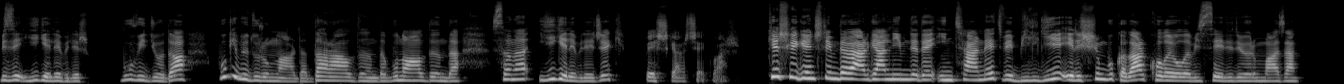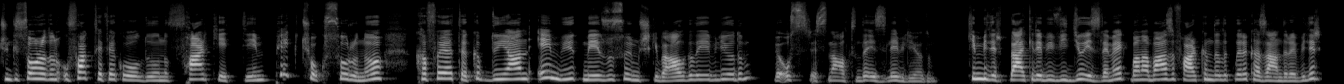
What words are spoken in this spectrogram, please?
bize iyi gelebilir. Bu videoda bu gibi durumlarda daraldığında, bunaldığında sana iyi gelebilecek 5 gerçek var. Keşke gençliğimde ve ergenliğimde de internet ve bilgiye erişim bu kadar kolay olabilseydi diyorum bazen. Çünkü sonradan ufak tefek olduğunu fark ettiğim pek çok sorunu kafaya takıp dünyanın en büyük mevzusuymuş gibi algılayabiliyordum ve o stresin altında ezilebiliyordum. Kim bilir belki de bir video izlemek bana bazı farkındalıkları kazandırabilir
